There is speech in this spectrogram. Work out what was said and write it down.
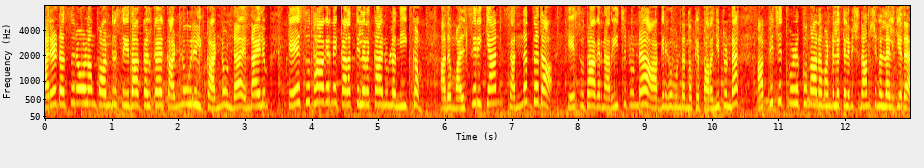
അര ഡസനോളം കോൺഗ്രസ് നേതാക്കൾക്ക് കണ്ണൂരിൽ കണ്ണുണ്ട്. എന്തായാലും കെ സുധാകരനെ കളത്തിലിറക്കാനുള്ള നീക്കം അത് മത്സരിക്കാൻ സന്നദ്ധത കെ സുധാകരൻ അറിയിച്ചിട്ടുണ്ട് ആഗ്രഹമുണ്ടെന്നൊക്കെ പറഞ്ഞിട്ടുണ്ട്. അഭിജിത്ത് മുഴക്കുന്നാണ് മണ്ഡലത്തിലെ വിശദാംശങ്ങൾ നൽകിയത്.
